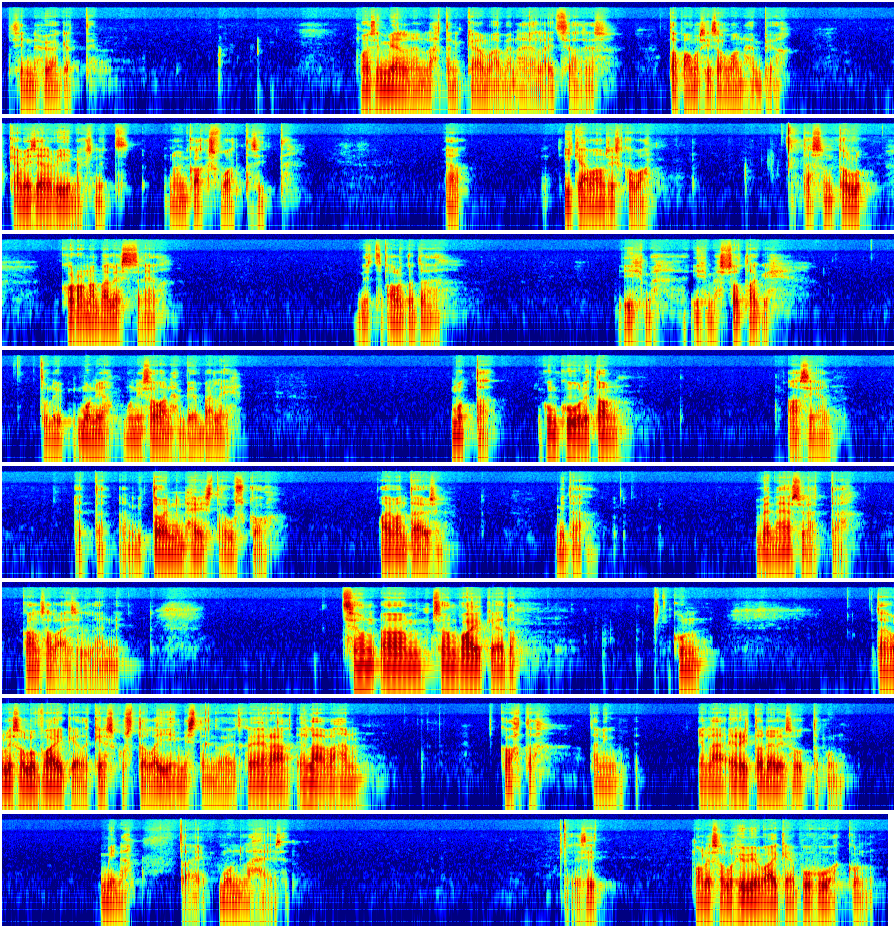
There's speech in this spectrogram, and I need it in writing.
sinne hyökättiin. Olisin mielelläni lähtenyt käymään Venäjällä itse asiassa tapaamassa isovanhempia. Kävin siellä viimeksi nyt noin kaksi vuotta sitten. Ja ikävä on siis kova. Tässä on nyt ollut koronan välissä ja nyt alkoi tämä ihme, ihme sotakin. Tuli mun ja mun isovanhempien väliin. Mutta kun kuulit on asian, että ainakin toinen heistä uskoo aivan täysin, mitä Venäjä syöttää kansalaisilleen, niin se on, ähm, se on vaikeaa, kun, tai olisi ollut vaikeaa keskustella ihmisten kanssa, jotka elää, elää vähän kahta, tai niin kuin elää eri todellisuutta kuin minä tai mun läheiset. Eli sit olisi ollut hyvin vaikea puhua, kun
